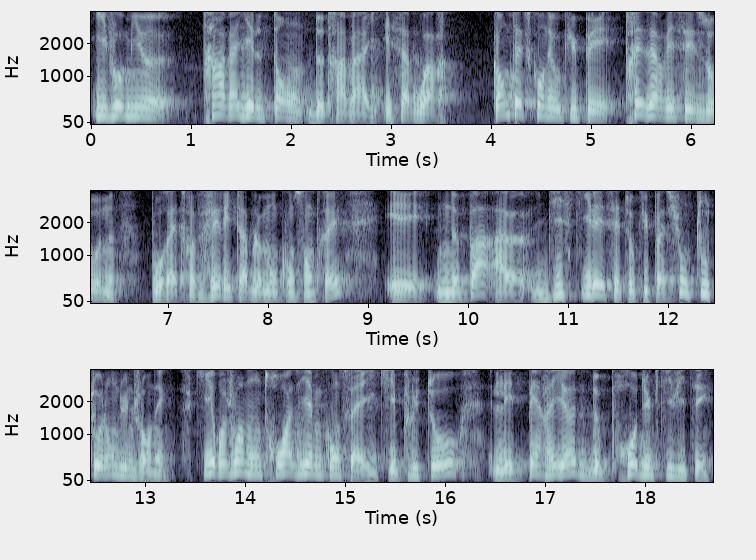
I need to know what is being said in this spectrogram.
Il vaut mieux travailler le temps de travail et savoir quand est-ce qu'on est occupé, préserver ces zones pour être véritablement concentré et ne pas euh, distiller cette occupation tout au long d'une journée. Ce qui rejoint mon troisième conseil, qui est plutôt les périodes de productivité.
